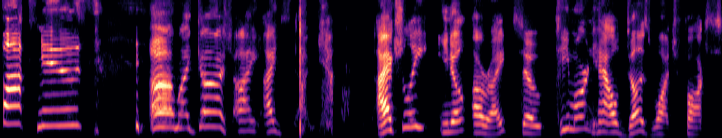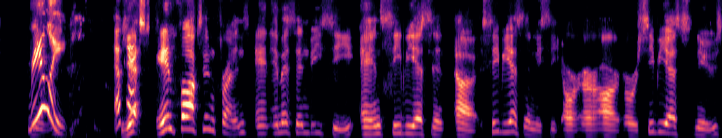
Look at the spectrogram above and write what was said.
Fox News? Oh my gosh, I, I, I actually, you know, all right. So T. Martin Howell does watch Fox. Really? Okay. Yes, and Fox and Friends, and MSNBC, and CBS, and uh, CBS NBC, or or, or, or CBS News,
